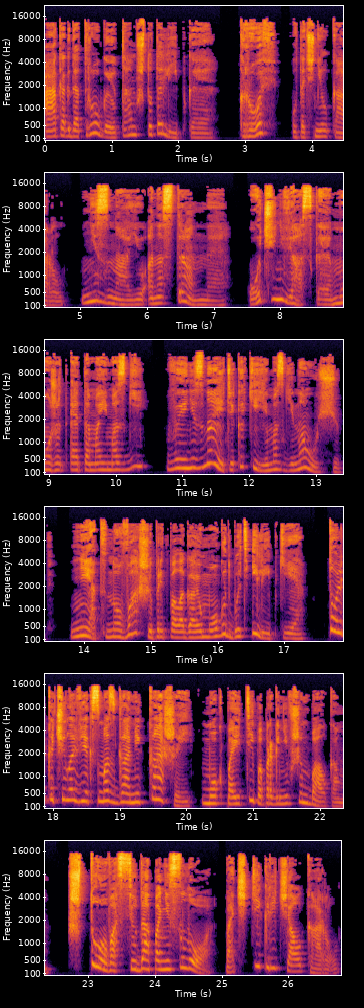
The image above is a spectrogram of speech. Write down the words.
А когда трогаю, там что-то липкое». «Кровь?» — уточнил Карл. «Не знаю, она странная». «Очень вязкая. Может, это мои мозги? Вы не знаете, какие мозги на ощупь?» «Нет, но ваши, предполагаю, могут быть и липкие. Только человек с мозгами кашей мог пойти по прогнившим балкам». «Что вас сюда понесло?» – почти кричал Карл.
